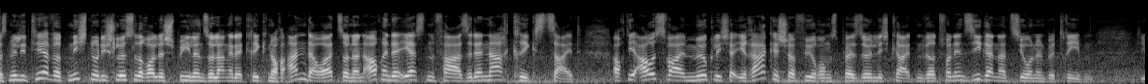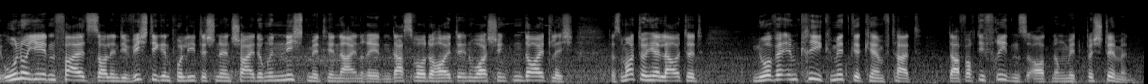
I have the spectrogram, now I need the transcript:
Das Militär wird nicht nur die Schlüsselrolle spielen, solange der Krieg noch andauert, sondern auch in der ersten Phase der Nachkriegszeit. Auch die Auswahl möglicher irakischer Führungspersönlichkeiten wird von den Siegernationen betrieben. Die UNO jedenfalls soll in die wichtigen politischen Entscheidungen nicht mit hineinreden. Das wurde heute in Washington deutlich. Das Motto hier lautet, nur wer im Krieg mitgekämpft hat, darf auch die Friedensordnung mitbestimmen.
